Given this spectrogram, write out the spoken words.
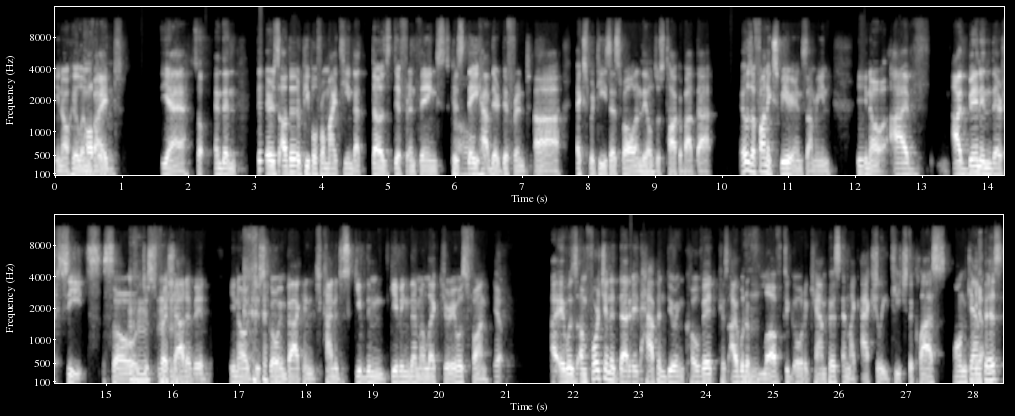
you know, he'll invite yeah. So And then there's other people from my team that does different things because Oh, they have their different uh expertise as well and they'll Mhm. just talk about that it was a fun experience i mean you know i've i've been in their seats so Mhm, just fresh mhm. out of it you know just going back and kind of just give them giving them a lecture it was fun Yep. I- it was unfortunate that it happened during covid because i would have Mhm. loved to go to campus and like actually teach the class on campus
